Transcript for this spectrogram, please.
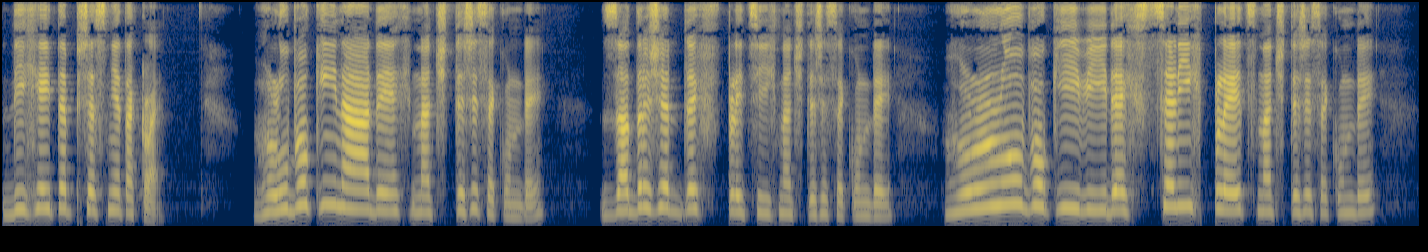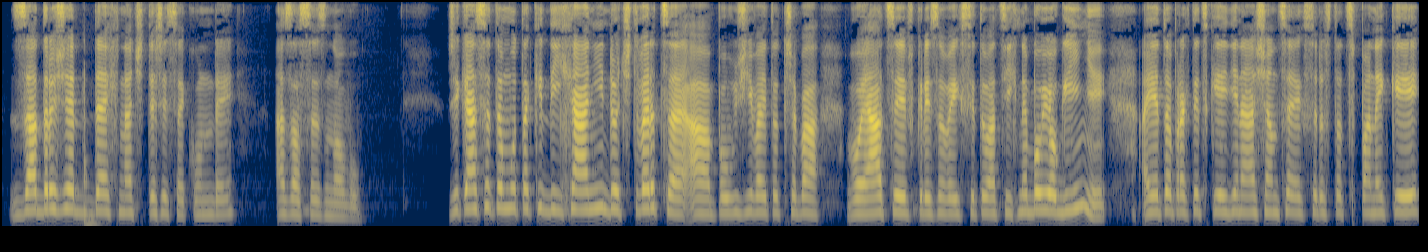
dýchejte přesně takhle. Hluboký nádech na čtyři sekundy – zadržet dech v plicích na 4 sekundy, hluboký výdech z celých plic na 4 sekundy, zadržet dech na 4 sekundy a zase znovu. Říká se tomu taky dýchání do čtverce a používají to třeba vojáci v krizových situacích nebo jogíni. A je to prakticky jediná šance, jak se dostat z paniky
